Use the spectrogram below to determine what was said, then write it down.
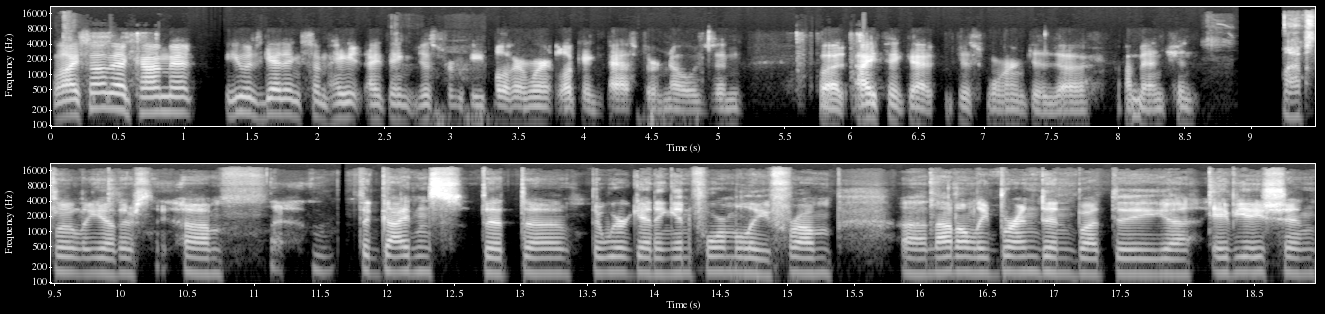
Well, I saw that comment. He was getting some hate, I think, just from people who weren't looking past their nose, and but I think that just warranted uh, a mention. Absolutely, yeah. There's um, uh, the guidance that uh, that we're getting informally from uh, not only Brendan but the uh, aviation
